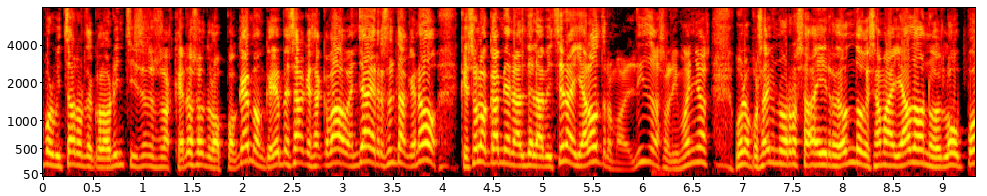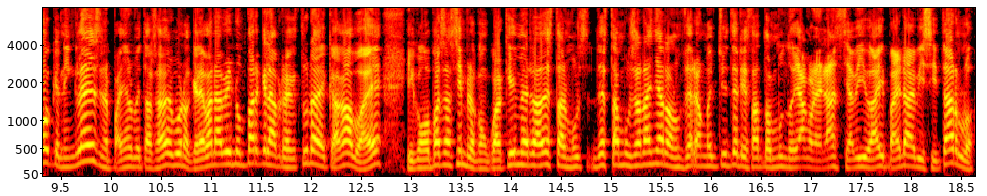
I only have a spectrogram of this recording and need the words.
por bicharros de colorinchis, esos asquerosos de los Pokémon, que yo pensaba que se acababan ya y resulta que no, que solo cambian al de la bichera y al otro, malditos olimoños. Bueno, pues hay uno rosa ahí redondo que se llama No Slowpoke en inglés, en español beta saber, bueno, que le van a abrir un parque en la prefectura de Kagawa, ¿eh? Y como pasa siempre con cualquier mierda de estas, de estas musarañas, lo anunciaron en Twitter y está todo el mundo ya con el ansia viva ahí para ir a visitarlo.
